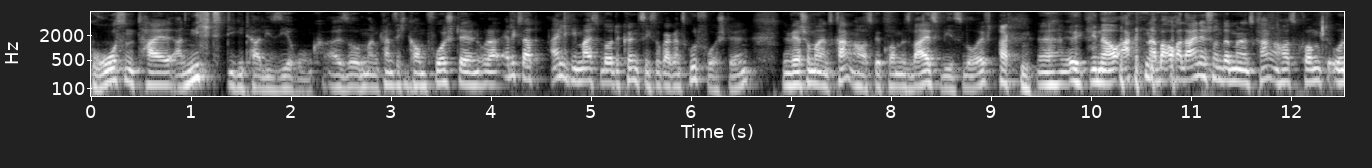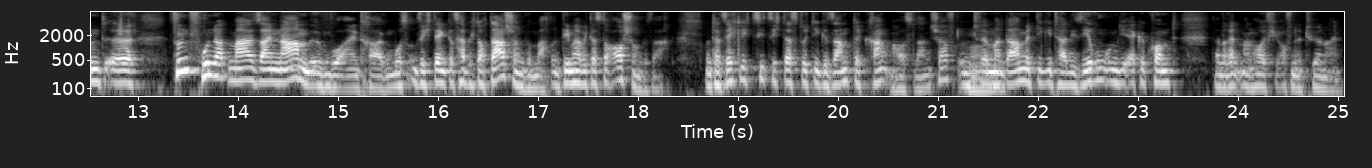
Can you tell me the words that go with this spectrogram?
großen Teil an Nicht-Digitalisierung. Also man kann sich kaum vorstellen, oder ehrlich gesagt, eigentlich die meisten Leute können es sich sogar ganz gut vorstellen. Denn wer schon mal ins Krankenhaus gekommen ist, weiß, wie es läuft. Akten. Äh, genau, Akten, aber auch alleine schon, wenn man ins Krankenhaus kommt und äh, 500 Mal seinen Namen irgendwo eintragen muss und sich denkt, das habe ich doch da schon gemacht und dem habe ich das doch auch schon gesagt. Und tatsächlich zieht sich das durch die gesamte Krankenhauslandschaft. Und mhm. wenn man da mit Digitalisierung um die Ecke kommt, dann rennt man häufig offene Türen ein.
